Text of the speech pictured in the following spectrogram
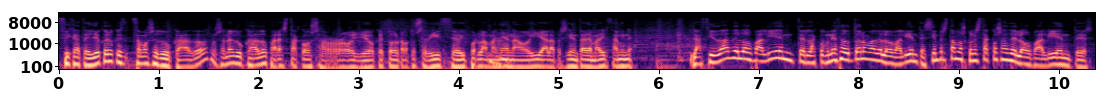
Fíjate, yo creo que estamos educados, nos han educado para esta cosa rollo que todo el rato se dice. Hoy por la mañana oí a la presidenta de Madrid también. La ciudad de los valientes, la comunidad autónoma de los valientes. Siempre estamos con esta cosa de los valientes.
